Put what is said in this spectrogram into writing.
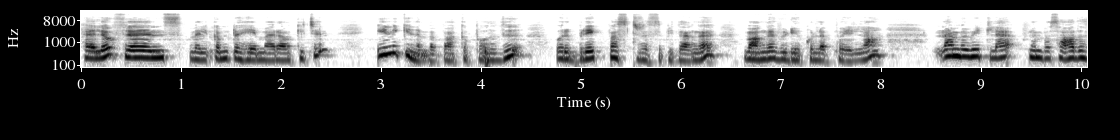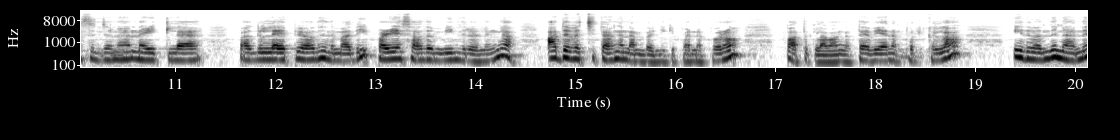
Hello friends welcome to Hemarao kitchen இன்றைக்கி நம்ம பார்க்க போகிறது ஒரு பிரேக்ஃபாஸ்ட் ரெசிபி தாங்க. வாங்க வீடியோக்குள்ளே போயிடலாம். நம்ம வீட்டில் நம்ம சாதம் செஞ்சோன்னா நைட்டில் பகலில் எப்போயாவது இந்த மாதிரி பழைய சாதம் மீந்துடும் இல்லைங்களா? அதை வச்சு தாங்க நம்ம இன்றைக்கி பண்ண போகிறோம் பார்த்துக்கலாம் வாங்க. தேவையான பொருட்கள்லாம். இது வந்து நான்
